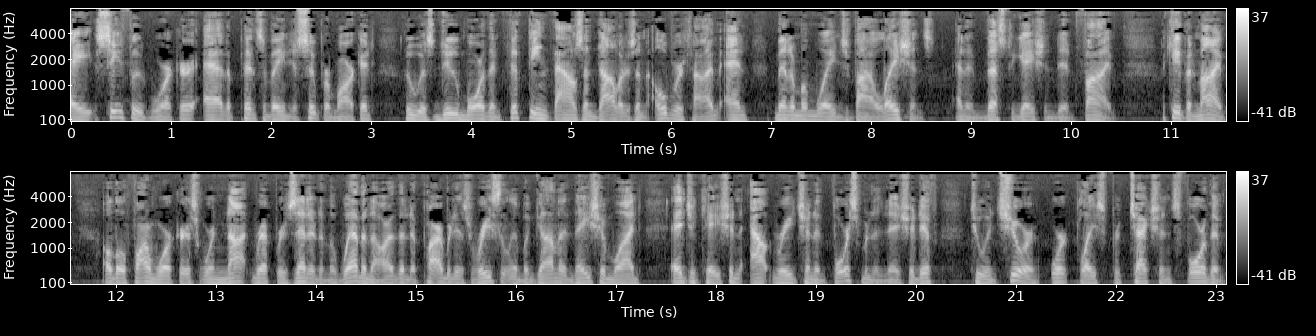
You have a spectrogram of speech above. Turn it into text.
a seafood worker at a Pennsylvania supermarket who was due more than $15,000 in overtime and minimum wage violations. An investigation did find. Keep in mind, although farm workers were not represented in the webinar, the department has recently begun a nationwide education, outreach, and enforcement initiative to ensure workplace protections for them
